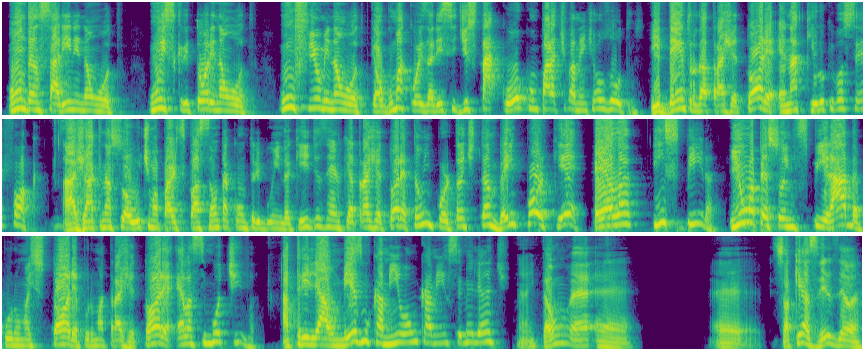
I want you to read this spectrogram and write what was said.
Um dançarino e não outro? Um escritor e não outro? Um filme e não outro? Porque alguma coisa ali se destacou comparativamente aos outros. E dentro da trajetória é naquilo que você foca. A Jaque, na sua última participação, está contribuindo aqui, dizendo que a trajetória é tão importante também porque ela inspira. E uma pessoa inspirada por uma história, por uma trajetória, ela se motiva a trilhar o mesmo caminho ou um caminho semelhante. Né? Então, é, é, é, Só que às vezes eu,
